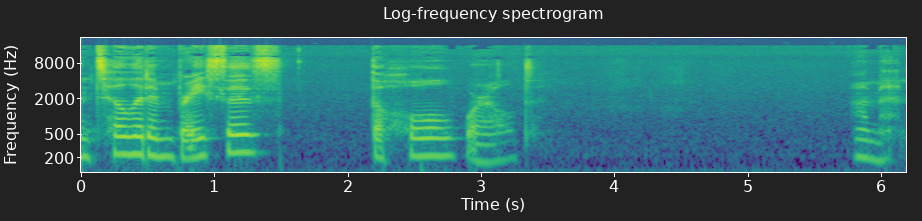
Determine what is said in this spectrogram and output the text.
until it embraces the whole world. Amen.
